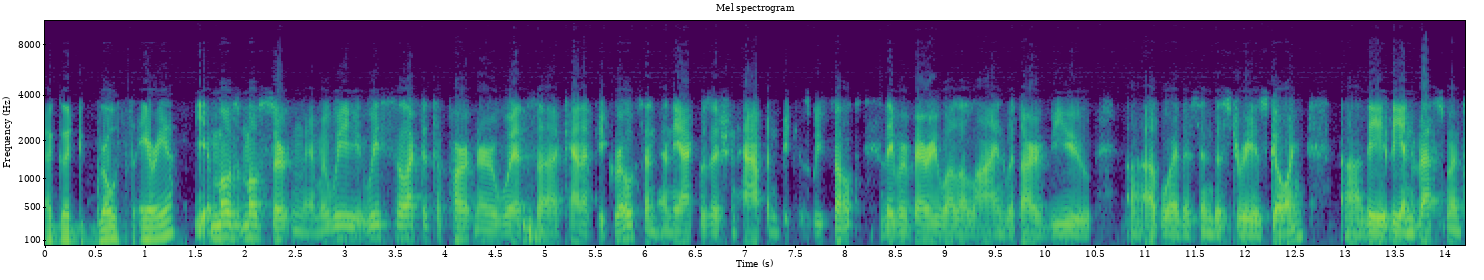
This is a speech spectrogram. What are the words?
a good growth area? Yeah, most most certainly. I mean, we we selected to partner with uh, Canopy Growth, and, and the acquisition happened because we felt they were very well aligned with our view uh, of where this industry is going. Uh, the the investment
